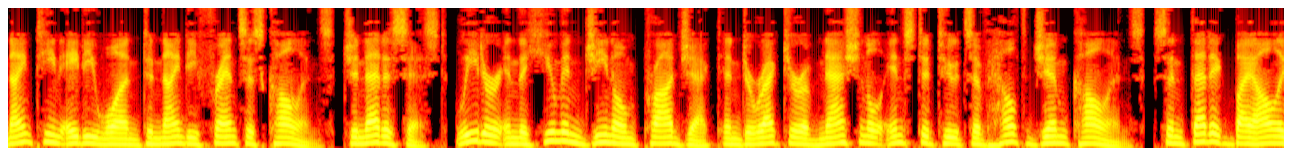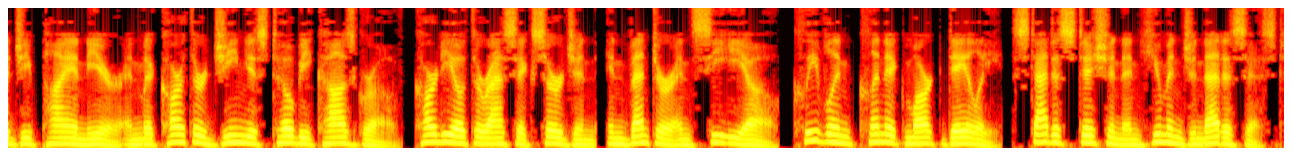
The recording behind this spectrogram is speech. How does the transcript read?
1981–90 Francis Collins, geneticist, leader in the Human Genome Project and director of National Institutes of Health Jim Collins, synthetic biology pioneer and MacArthur genius Toby Cosgrove, cardiothoracic surgeon, inventor and CEO, Cleveland Clinic Mark Daly, statistician and human geneticist,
